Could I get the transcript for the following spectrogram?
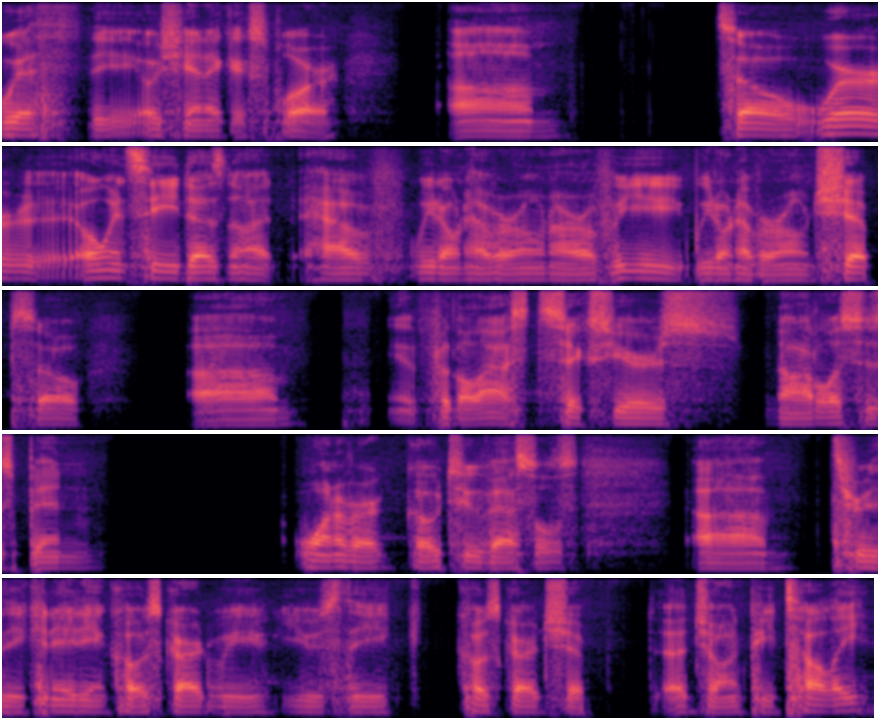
with the Oceanic Explorer. Um, so we're, ONC does not have, we don't have our own ROV, we don't have our own ship, so um, for the last six years, Nautilus has been one of our go-to vessels. Um, through the Canadian Coast Guard, we use the Coast Guard ship uh, John P. Tully,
